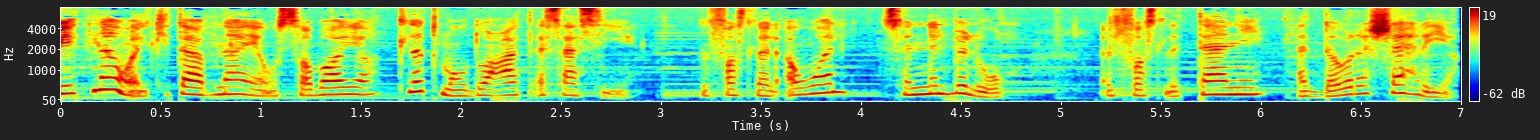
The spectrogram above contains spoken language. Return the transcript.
بيتناول كتاب نايا والصبايا ثلاث موضوعات أساسية. الفصل الأول سن البلوغ. الفصل الثاني الدورة الشهرية.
